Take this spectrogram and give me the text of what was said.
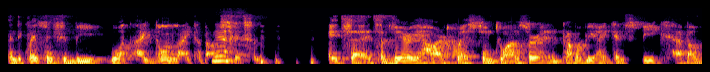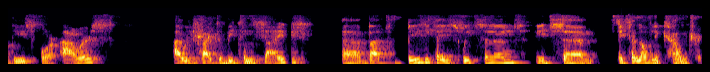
And the question should be what I don't like about Switzerland. It's a, it's a very hard question to answer, and probably I can speak about this for hours. I will try to be concise. Uh, but basically, Switzerland, it's um, it's a lovely country.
